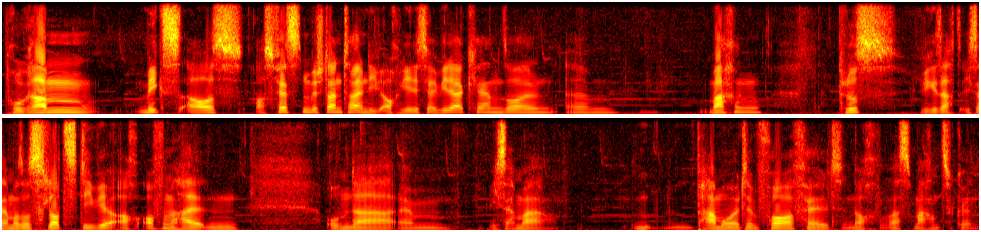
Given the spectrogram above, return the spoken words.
Programmmix aus, aus festen Bestandteilen, die auch jedes Jahr wiederkehren sollen, ähm, machen. Plus, wie gesagt, ich sag mal so Slots, die wir auch offen halten, um da, ähm, ich sag mal, ein paar Monate im Vorfeld noch was machen zu können.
